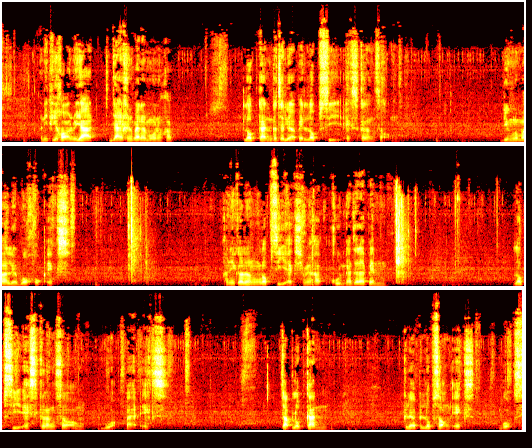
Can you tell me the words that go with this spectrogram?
2 อันนี้พี่ขออนุญาตย้ายขึ้นไปด้านบนนะครับ ลบกันก็จะเหลือเป็นลบ 4x กำลัง 2 ดึงลงมาเหลือบวก 6x คราวนี้ก็ลงลบ 4x ใช่ไหมครับ คูณกันจะได้เป็นลบ 4x กำลัง 2 บวก 8x จับลบกัน ก็เหลือเป็นลบ 2x บวก c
